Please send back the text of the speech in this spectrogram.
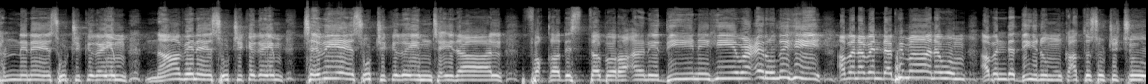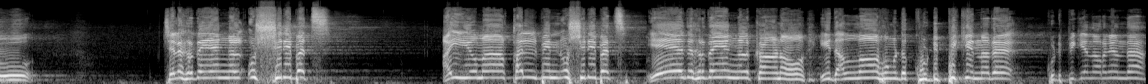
കണ്ണിനെ സൂക്ഷിക്കുകയും നാവിനെ സൂക്ഷിക്കുകയും ചെവിയെ സൂക്ഷിക്കുകയും ചെയ്താൽ അവൻ അവന്റെ അഭിമാനവും അവന്റെ ദീനും കാത്തു സൂക്ഷിച്ചു. ചില ഹൃദയങ്ങൾ ഏത് ഹൃദയങ്ങൾക്കാണോ ഇത് അള്ളാഹു കൊണ്ട് കുടിപ്പിക്കുന്നത്? കുടിപ്പിക്കുക എന്ന് പറഞ്ഞാൽ എന്താ?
